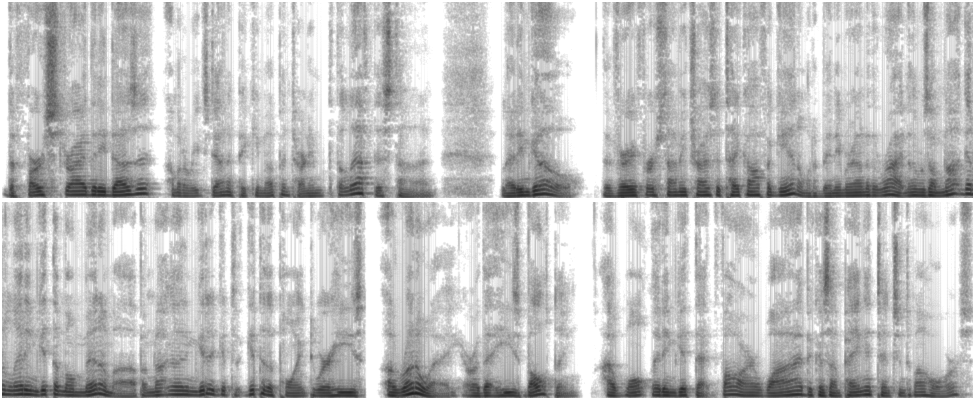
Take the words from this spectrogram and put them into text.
The first stride that he does it, I'm going to reach down and pick him up and turn him to the left this time. Let him go. The very first time he tries to take off again, I'm going to bend him around to the right. In other words, I'm not going to let him get the momentum up. I'm not going to let him get, get, to, get to the point to where he's a runaway or that he's bolting. I won't let him get that far. Why? Because I'm paying attention to my horse.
